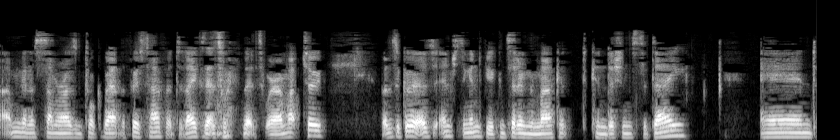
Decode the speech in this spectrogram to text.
I'm going to summarize and talk about the first half of today because that's where that's where I'm up to. But it's a good, it's an interesting interview considering the market conditions today and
